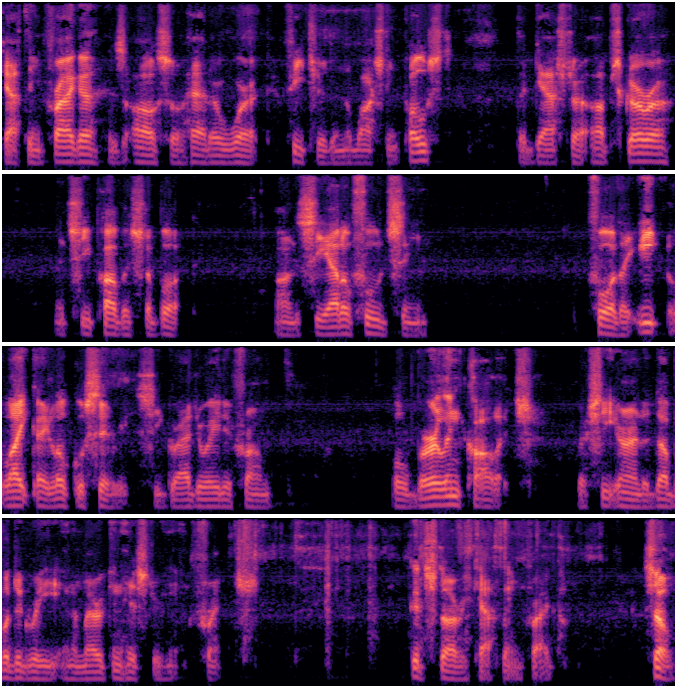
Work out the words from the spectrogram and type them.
Kathleen Fraga has also had her work featured in the Washington Post, the Gastro Obscura, and she published a book on the Seattle food scene for the Eat Like a Local series. She graduated from Oberlin College, where she earned a double degree in American history and French. Good story, Kathleen Fraga. So,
